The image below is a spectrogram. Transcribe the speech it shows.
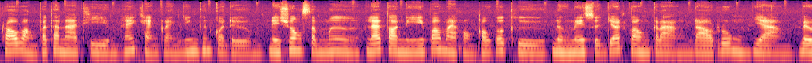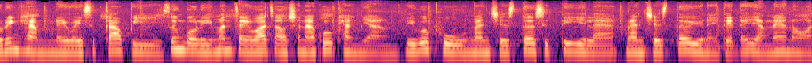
เพราะหวังพัฒนาทีมให้แข็งแกร่งยิ่งขึ้นกว่าเดิม ในช่วงซัมเมอร์และตอนนี้เป้าหมายของเขาก็คือหนึ่งในสุดยอดกองกลาง ดาวรุ่งอย่างเบลลิงแฮมในวัย 19 ปี ซึ่งโบลีมั่นใจว่าจะเอาชนะคู่แข่งอย่างลิเวอร์พูลแมนเชสเตอร์ซิตี้และแมนเชสเตอร์ยูไนเต็ดได้อย่างแน่นอน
